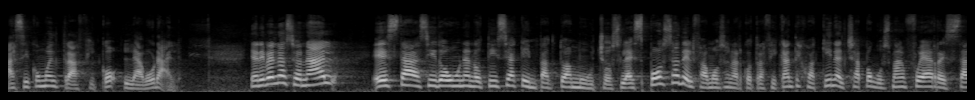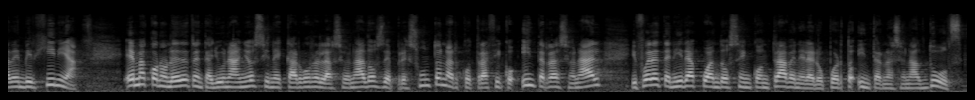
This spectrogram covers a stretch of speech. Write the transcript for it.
así como el tráfico laboral. Y a nivel nacional, esta ha sido una noticia que impactó a muchos. La esposa del famoso narcotraficante Joaquín El Chapo Guzmán fue arrestada en Virginia. Emma Coronel, de 31 años, tiene cargos relacionados de presunto narcotráfico internacional y fue detenida cuando se encontraba en el aeropuerto internacional Dulles.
